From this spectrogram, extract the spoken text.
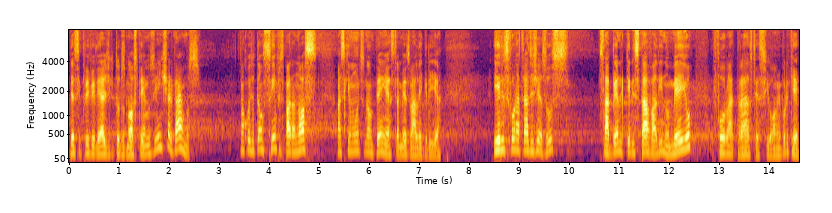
desse privilégio que todos nós temos de enxergarmos. Uma coisa tão simples para nós, mas que muitos não têm esta mesma alegria. E eles foram atrás de Jesus, sabendo que ele estava ali no meio, foram atrás desse homem, porque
